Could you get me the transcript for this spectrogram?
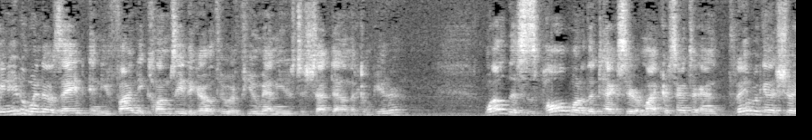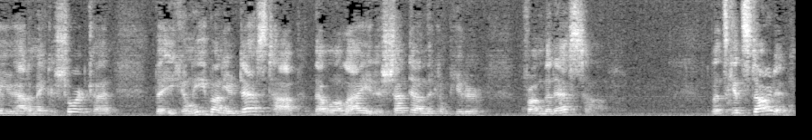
you new to Windows 8 and you find it clumsy to go through a few menus to shut down the computer? Well, this is Paul, one of the techs here at Micro Center, and today we're going to show you how to make a shortcut that you can leave on your desktop that will allow you to shut down the computer from the desktop. Let's get started.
